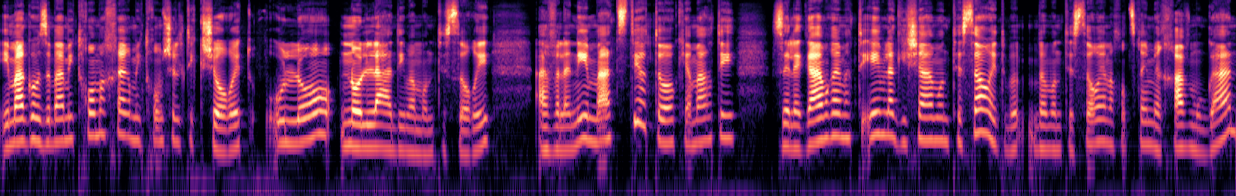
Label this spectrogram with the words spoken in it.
אימאגו זה בא מתחום אחר, מתחום של תקשורת. הוא לא נולד עם המונטסורי, אבל אני אימצתי אותו כי אמרתי, זה לגמרי מתאים לגישה המונטסורית. במונטסורי אנחנו צריכים מרחב מוגן,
